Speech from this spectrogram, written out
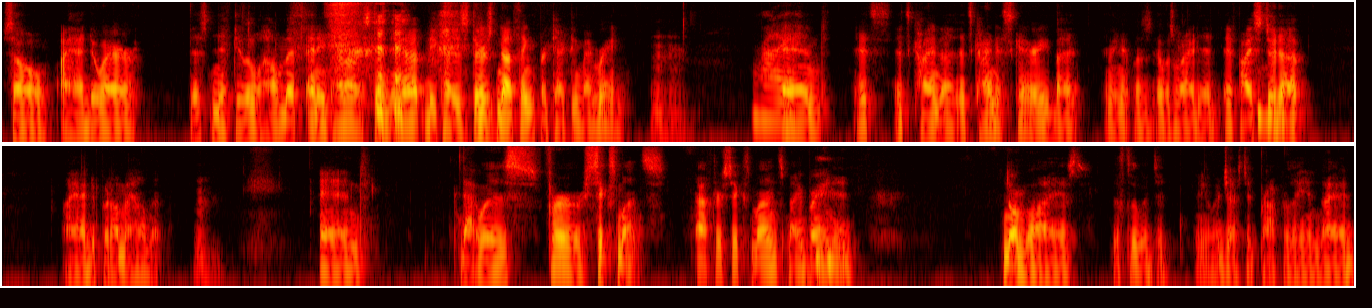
So I had to wear this nifty little helmet anytime I was standing up because there's nothing protecting my brain. Mm-hmm. Right. And it's it's kind of it's kind of scary, but I mean it was it was what I did. If I stood mm-hmm. up, I had to put on my helmet. Mm-hmm. And that was for six months. After six months, my brain mm-hmm. had normalized, the fluids had you know adjusted properly, and I had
